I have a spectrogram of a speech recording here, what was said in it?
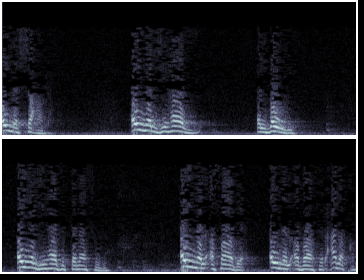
أين الشعر؟ أين الجهاز البولي؟ أين الجهاز التناسلي؟ أين الأصابع؟ أين الأظافر؟ علقة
